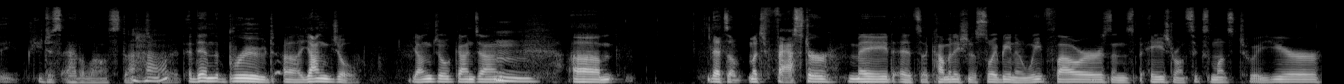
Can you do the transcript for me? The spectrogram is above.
you just add a lot of stuff Uh-huh. to it. And then the brewed uh, yangjo, yangjo ganjang. Hmm. Um, that's a much faster made. It's a combination of soybean and wheat flours, and it's aged around six months to a year.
